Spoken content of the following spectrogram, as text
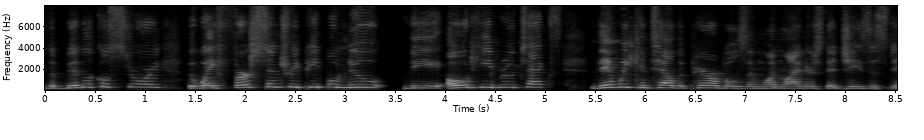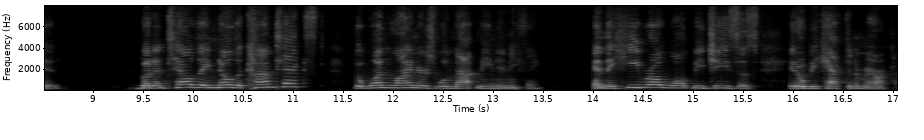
the biblical story, the way first century people knew the old Hebrew text, then we can tell the parables and one liners that Jesus did. But until they know the context, the one liners will not mean anything. And the hero won't be Jesus, it'll be Captain America.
